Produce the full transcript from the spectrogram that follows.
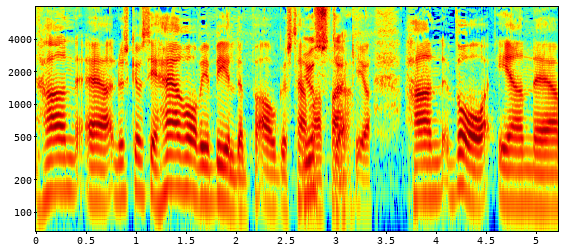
Han är, nu ska vi se, här har vi bilden på August Hermann. Franke. Han var en eh,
